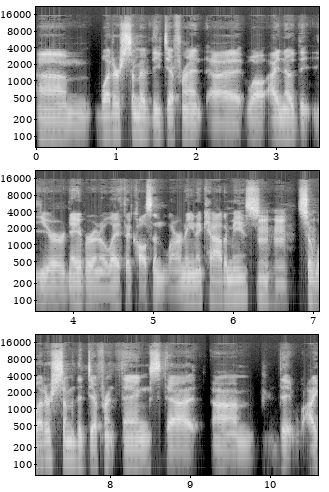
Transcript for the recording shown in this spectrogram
um, what are some of the different uh, well i know that your neighbor in olathe calls them learning academies hmm so what are some of the different things that um, that i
